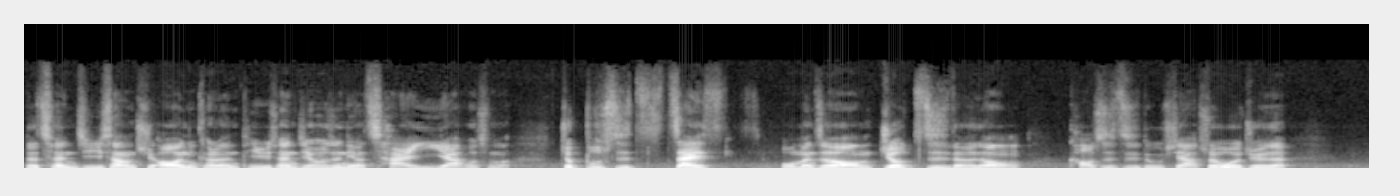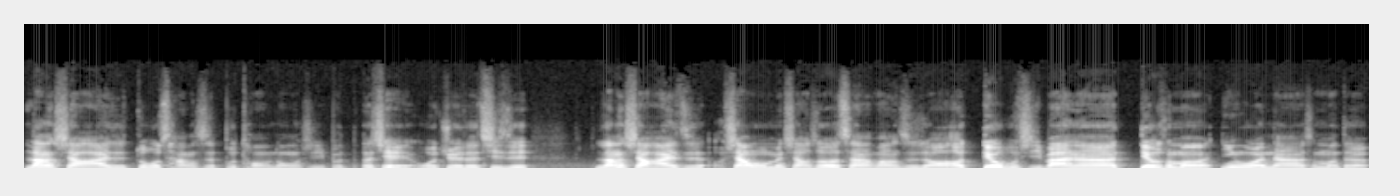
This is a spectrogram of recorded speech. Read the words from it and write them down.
的成绩上去哦，你可能体育成绩，或是你有才艺啊，或什么。就不是在我们这种旧制的这种考试制度下，所以我觉得让小孩子多尝试不同的东西，不，而且我觉得其实让小孩子像我们小时候的成长方式，说哦丢补习班啊，丢什么英文啊什么的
